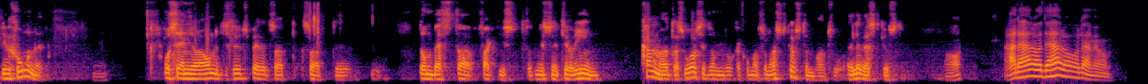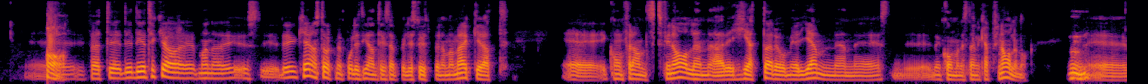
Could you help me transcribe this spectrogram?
divisioner. Och sen göra om det till slutspelet så att, så att eh, de bästa faktiskt, åtminstone i teorin, kan mötas oavsett om de råkar komma från östkusten bara två, eller västkusten. Ja, ja det, här, det här håller jag med om. Eh, Ja. För att det, det, tycker jag man Det kan jag ha stört mig på lite grann till exempel i slutspel när man märker att eh, konferensfinalen är hetare och mer jämn än eh, den kommande Stanley Cup-finalen. Då. Mm. Eh,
